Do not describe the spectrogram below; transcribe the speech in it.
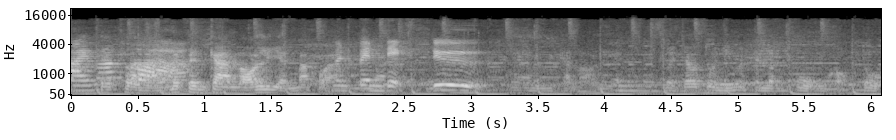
ายๆคมากกล้าว่า ยๆมันเป็นการล้อเลียนมากกว่ามัมันเป็นเด็กดื้อ ใช่มันมีการล้อเลียนอืมส่วนเจ้าตัวนี้มันเป็นลำโพงของตัว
